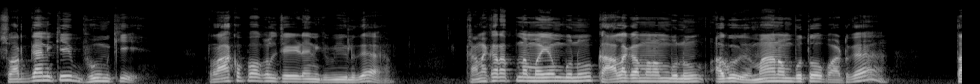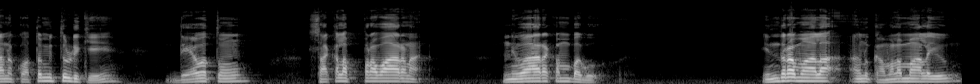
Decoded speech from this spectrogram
స్వర్గానికి భూమికి రాకపోకలు చేయడానికి వీలుగా కనకరత్నమయంబును కాలగమనంబును అగు విమానంబుతో పాటుగా తన కొత్త మిత్రుడికి దేవత్వం సకల ప్రవారణ నివారకం బగు. ఇంద్రమాల అను కమలమాలయు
